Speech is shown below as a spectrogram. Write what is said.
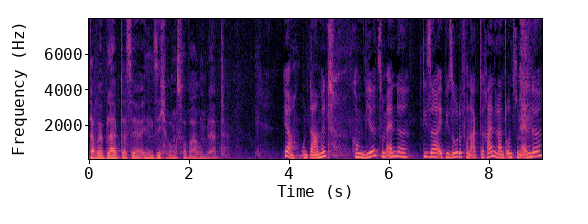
dabei bleibt, dass er in Sicherungsverwahrung bleibt. Ja, und damit kommen wir zum Ende dieser Episode von Akte Rheinland und zum Ende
